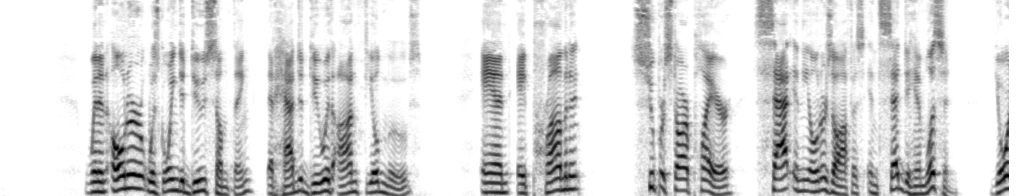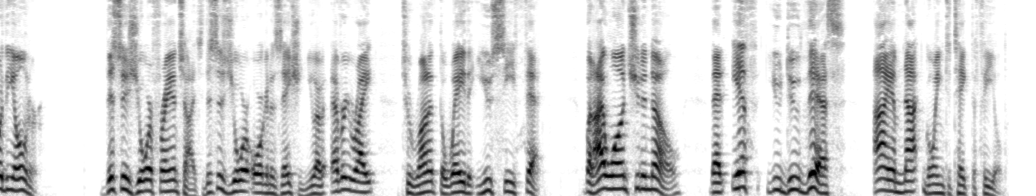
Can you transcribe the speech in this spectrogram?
When an owner was going to do something that had to do with on field moves, and a prominent superstar player sat in the owner's office and said to him, Listen, you're the owner. This is your franchise. This is your organization. You have every right to run it the way that you see fit. But I want you to know that if you do this, I am not going to take the field.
